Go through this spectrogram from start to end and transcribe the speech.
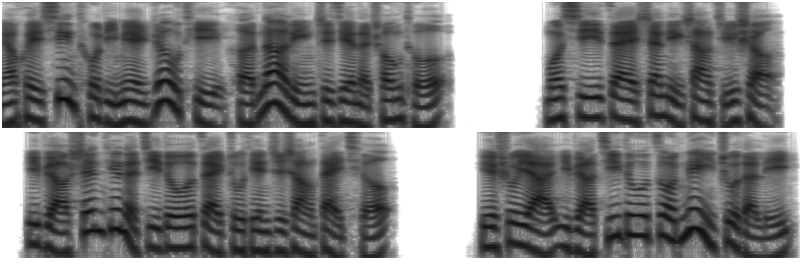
描绘信徒里面肉体和那灵之间的冲突。摩西在山顶上举手，预表升天的基督在诸天之上代求；约书亚预表基督做内住的灵，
